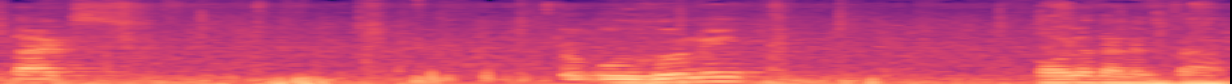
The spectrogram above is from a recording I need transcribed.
Εντάξει. Το κουδούνι, όλα τα λεφτά.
